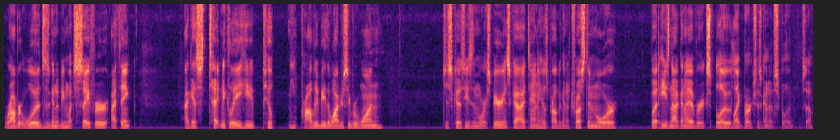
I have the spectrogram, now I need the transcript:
Robert Woods is gonna be much safer. I think. I guess technically he he'll he probably be the wide receiver one, just because he's the more experienced guy. Tannehill's probably going to trust him more, but he's not going to ever explode like Burks is going to explode. So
